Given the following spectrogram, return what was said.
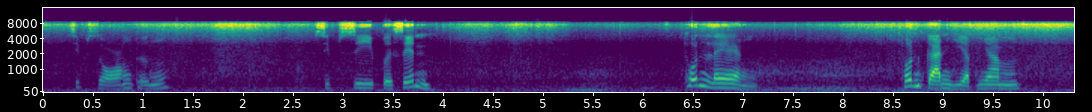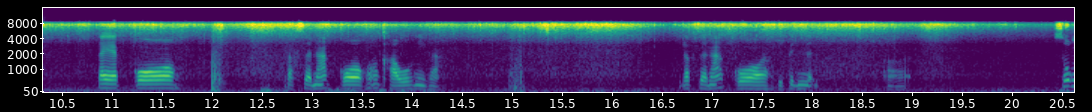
12 ถึง 14เปอร์เซ็นต์ทนแรง ทนการเหยียบยำแตกกอ ลักษณะกอของเขานี่ค่ะ ลักษณะกอจะเป็นเอ่อทรง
